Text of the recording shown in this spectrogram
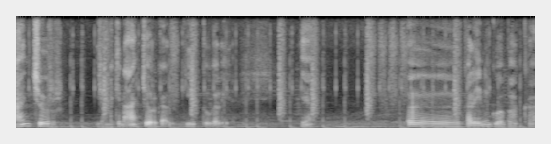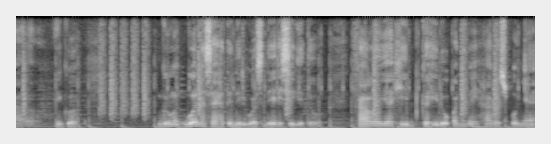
hancur. Ya makin hancur kali gitu kali ya. Ya. Eh kali ini gue bakal ini gue gue gue nasehatin diri gue sendiri sih gitu. Kalau ya hid kehidupan ini harus punya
